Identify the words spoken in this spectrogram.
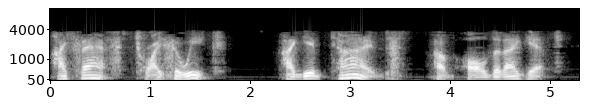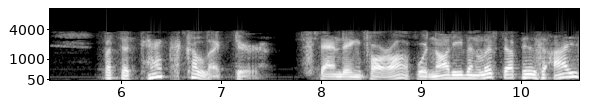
I fast twice a week. I give tithes of all that I get. But the tax collector, standing far off, would not even lift up his eyes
